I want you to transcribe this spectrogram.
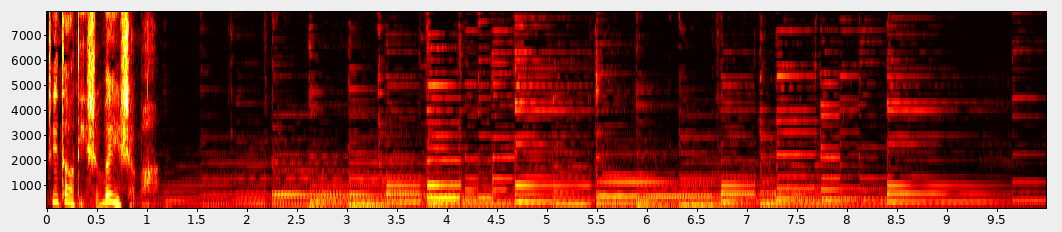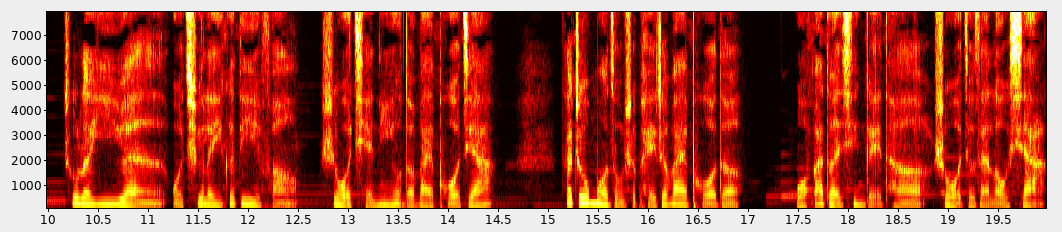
这到底是为什么？出了医院，我去了一个地方，是我前女友的外婆家。他周末总是陪着外婆的，我发短信给他说我就在楼下，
